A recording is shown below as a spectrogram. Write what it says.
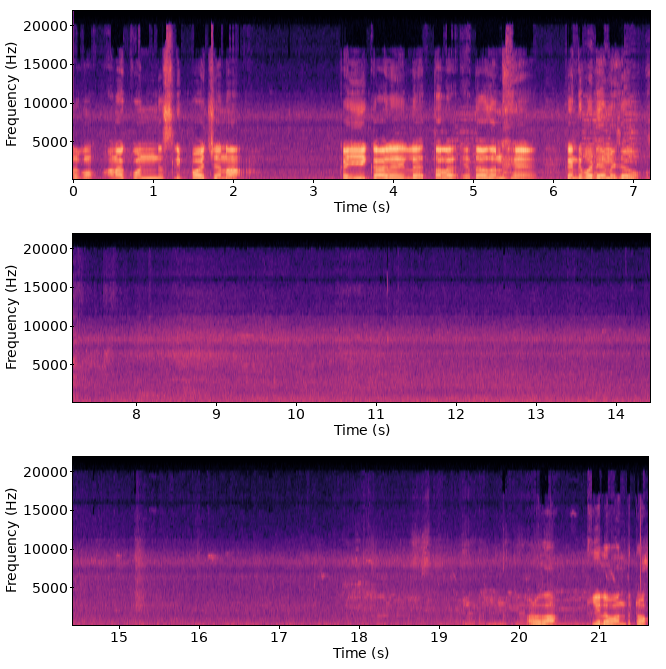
இருக்கும். ஆனால் கொஞ்சம் ஸ்லிப் ஆச்சுன்னா கை கால் இல்லை தலை ஏதாவது ஒன்று கண்டிப்பாக டேமேஜ் ஆகும். அவ்வளோதான் கீழே வந்துட்டோம்.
